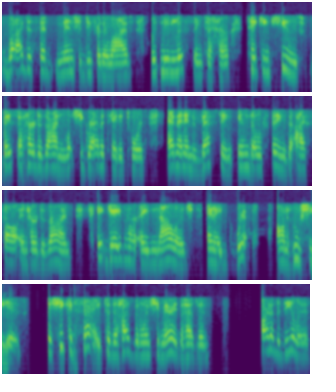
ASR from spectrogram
what I just said men should do for their wives, with me listening to her, taking cues based on her design and what she gravitated towards, and then investing in those things that I saw in her design, it gave her a knowledge and a grip on who she mm. is. So she could say to the husband when she married the husband, part of the deal is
